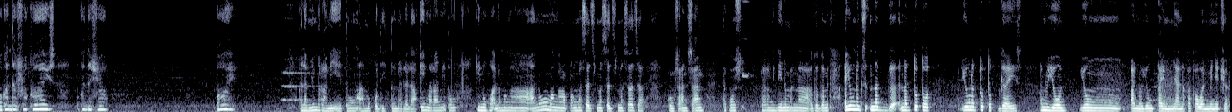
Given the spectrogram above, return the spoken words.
Maganda siya, guys. Maganda siya. Ay. Alam niyo, marami itong amo ko dito na lalaki. Marami itong kinuha ng mga, ano, mga pang massage, massage, massage, ha, kung saan saan. Tapos, parang hindi naman na gagamit. Ay, yung nag, nag, nagtutot, yung nagtutot, guys, ano yon yung, ano, yung time niya, nakaka 1 minute siya.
